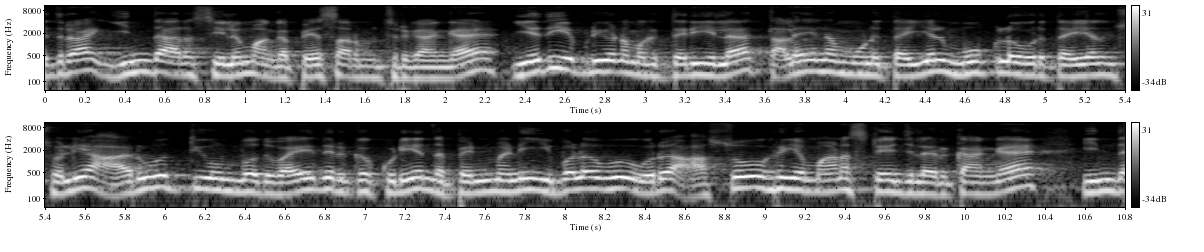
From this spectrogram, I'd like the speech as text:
எதிராக இந்த அரசியலும் அங்கே பேச ஆரம்பிச்சிருக்காங்க. எது எப்படியோ நமக்கு தெரியல. தலையில் மூணு தையல் மூக்கில் ஒரு தையல்னு சொல்லி அறுபத்தி ஒன்பது வயது இருக்கக்கூடிய இந்த பெண்மணி இவ்வளவு ஒரு அசோகரியமான ஸ்டேஜில் இருக்காங்க. இந்த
